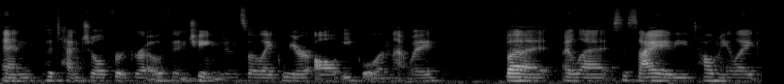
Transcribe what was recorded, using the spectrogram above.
and potential for growth and change. And so, like, we are all equal in that way. But I let society tell me, like,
